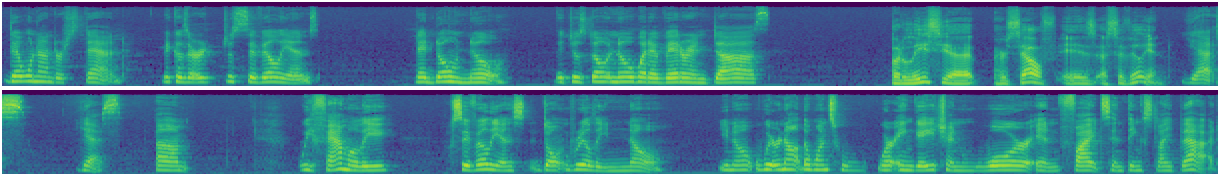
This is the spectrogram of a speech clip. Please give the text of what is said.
They won't understand because they're just civilians. They don't know. They just don't know what a veteran does. But Alicia herself is a civilian. Yes, yes. Um, we family civilians don't really know. You know, we're not the ones who were engaged in war and fights and things like that.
